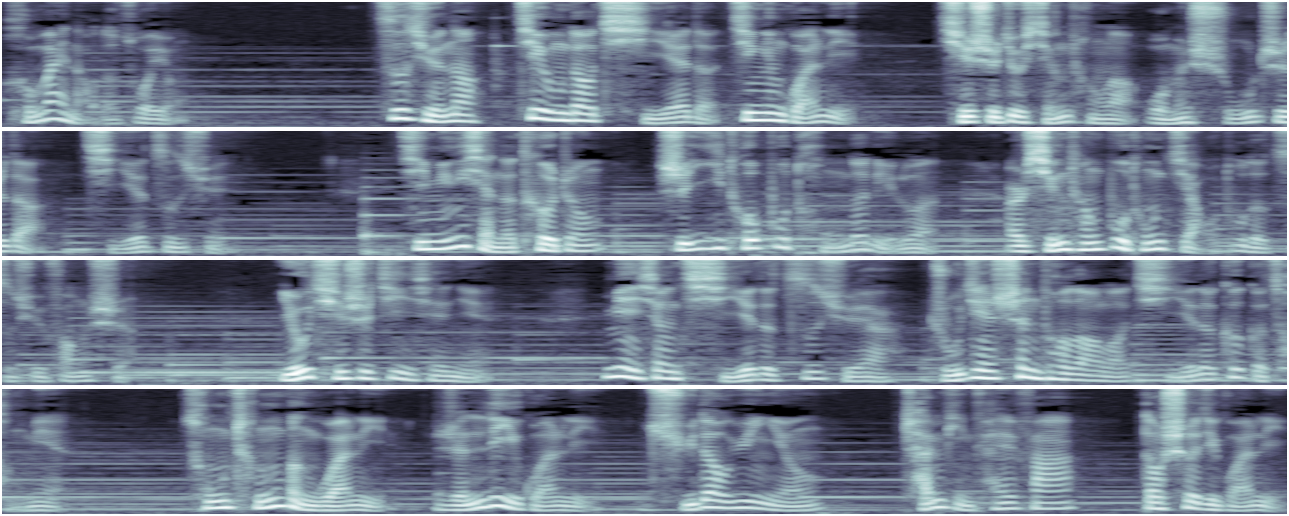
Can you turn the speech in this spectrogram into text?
和外脑的作用。咨询呢，借用到企业的经营管理，其实就形成了我们熟知的企业咨询。其明显的特征是依托不同的理论而形成不同角度的咨询方式，尤其是近些年，面向企业的咨询啊，逐渐渗透到了企业的各个层面，从成本管理、人力管理、渠道运营、产品开发到设计管理，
